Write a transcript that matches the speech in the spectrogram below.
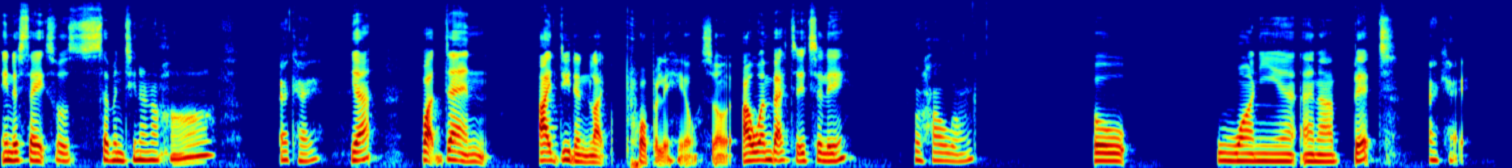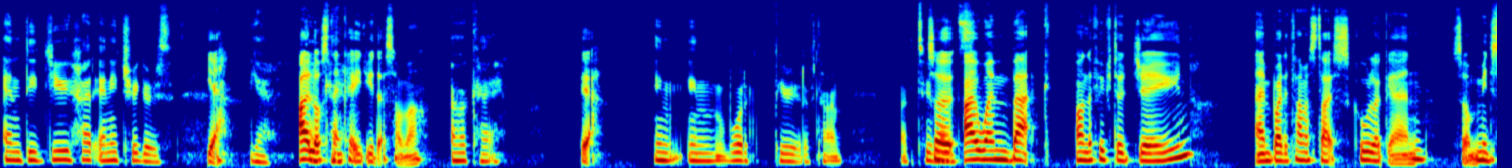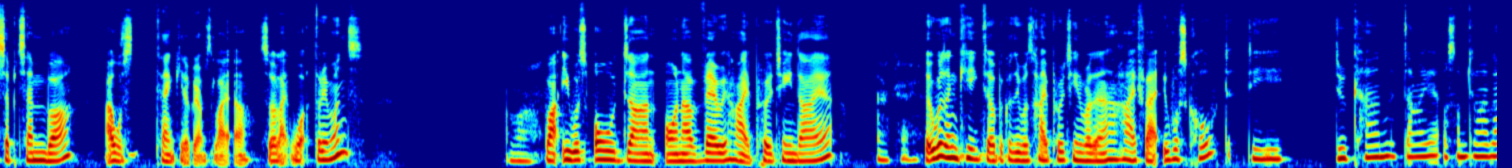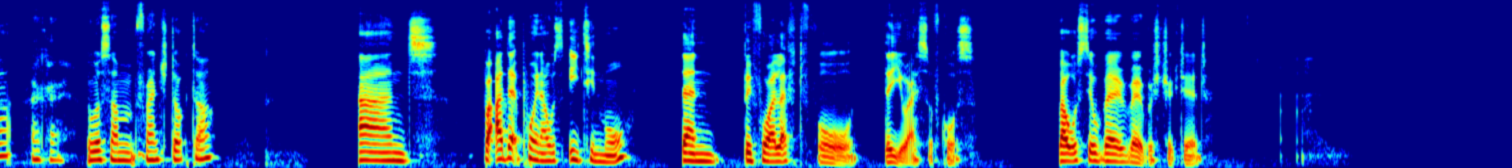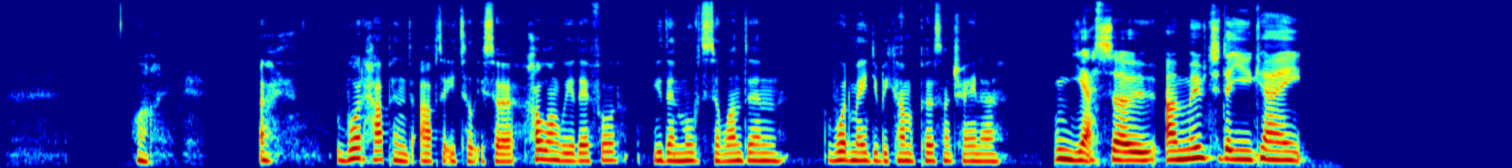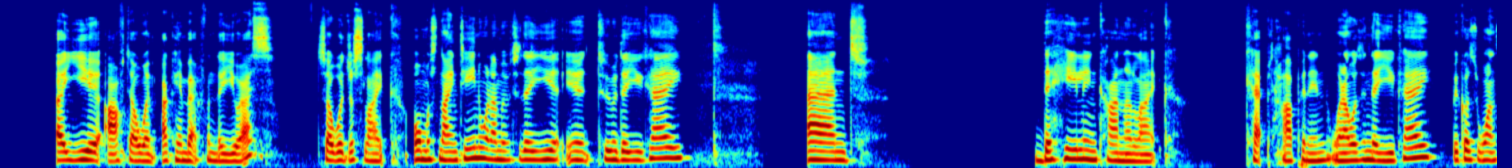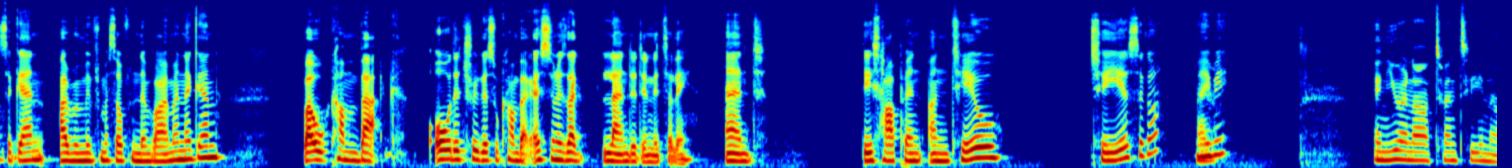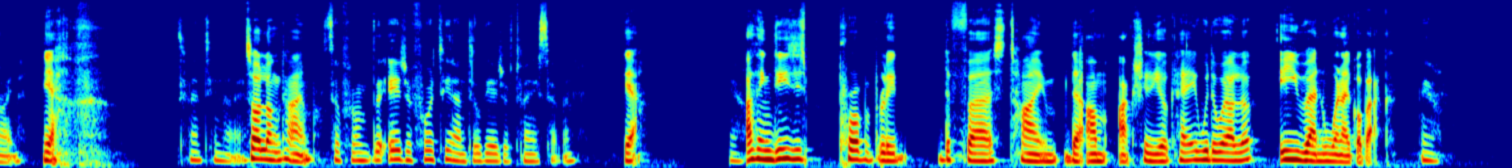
in the States was 17 and a half. Okay. Yeah. But then I didn't like properly heal. So I went back to Italy For how long? for one year and a bit. Okay. And did you had any triggers? Yeah. Yeah. I lost Okay. 10 kg that summer. Okay. Yeah. In in what period of time? Like two so months. I went back on the 5th of June. And by the time I started school again, so mid September, I was 10 kilograms lighter. So, like, what, three months? Wow. But it was all done on a very high protein diet. Okay. So it wasn't keto because it was high protein rather than high fat. It was called the Dukan diet or something like that. Okay. It was some French doctor. And but at that point I was eating more than before I left for the US, of course. But I was still very, very restricted. What happened after Italy? So how long were you there for? You then moved to London. What made you become a personal trainer? Yes, so I moved to the UK a year after I went I came back from the US. So I was just like almost 19 when I moved to the uh, to the UK. And the healing kind of like kept happening when I was in the UK because once again I removed myself from the environment again. But I would come back. All the triggers would come back as soon as I landed in Italy. And this happened until two years ago, maybe. And you are now 29. Yeah. 29. So a long time. So from the age of 14 until the age of 27. Yeah. yeah. I think this is probably the first time that I'm actually okay with the way I look, even when I go back. Yeah.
